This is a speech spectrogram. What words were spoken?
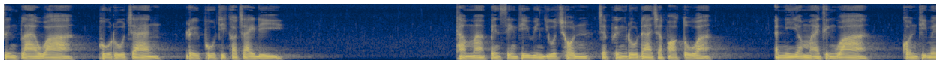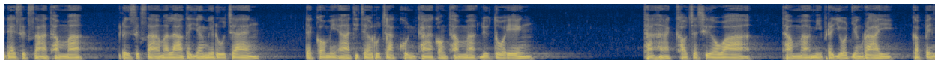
ซึ่งแปลว่า ผู้รู้แจ้ง หรือผู้ที่เข้าใจดีธรรมะเป็นสิ่งที่วินยูชนจะพึงรู้ได้เฉพาะตัว อันนี้ย่อมหมายถึงว่า คนที่ไม่ได้ศึกษาธรรมะ หรือศึกษามาแล้วแต่ยังไม่รู้แจ้ง แต่ก็ไม่อาจที่จะรู้จักคุณค่าของธรรมะด้วยตัวเอง ถ้าหากเขาจะเชื่อว่า ธรรมะมีประโยชน์อย่างไร ก็เป็น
